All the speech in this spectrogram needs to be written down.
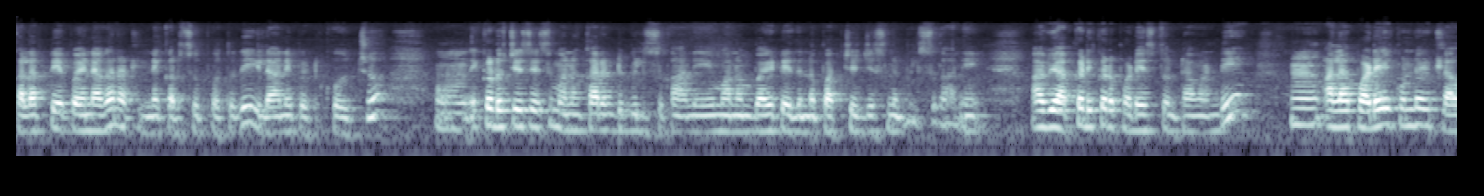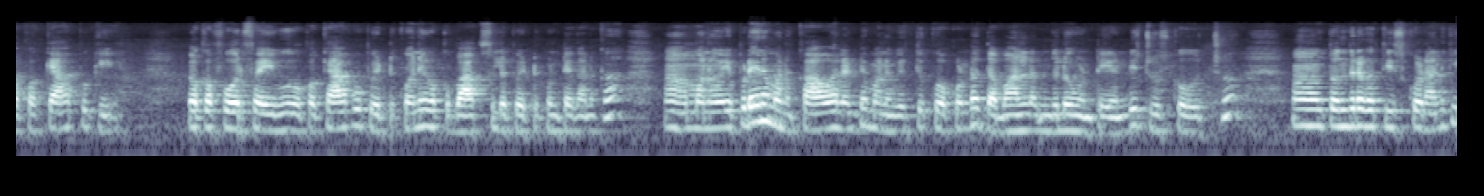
కలర్ టేప్ అయినా కానీ అట్లనే కరిసిపోతుంది. ఇలానే పెట్టుకోవచ్చు. ఇక్కడ వచ్చేసేసి మనం కరెంటు బిల్స్ కానీ మనం బయట ఏదైనా పర్చేజ్ చేసిన బిల్స్ కానీ అవి అక్కడిక్కడ పడేస్తుంటామండి. అలా పడేయకుండా ఇట్లా ఒక క్యాప్కి ఒక ఫోర్ ఫైవ్ ఒక క్యాప్ పెట్టుకొని ఒక బాక్స్లో పెట్టుకుంటే కనుక మనం ఎప్పుడైనా మనకు కావాలంటే మనం వెతుక్కోకుండా దబాన్లు అందులో ఉంటాయండి చూసుకోవచ్చు. తొందరగా తీసుకోవడానికి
